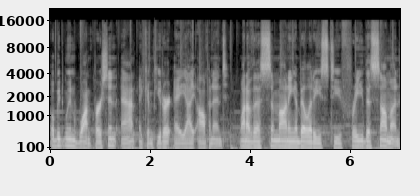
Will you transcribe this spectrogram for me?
or between one person and a computer AI opponent one of the summoning abilities to free the summon.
